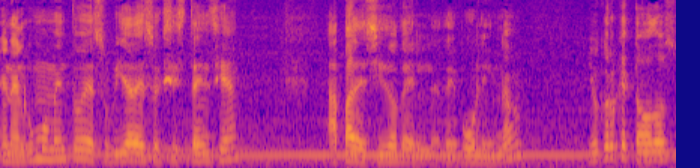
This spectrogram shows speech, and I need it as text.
en algún momento de su vida, de su existencia, ha padecido del, de bullying, ¿no? Yo creo que todos.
